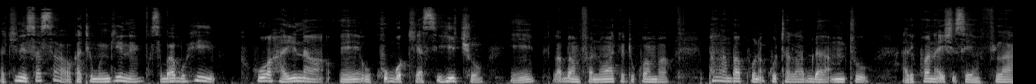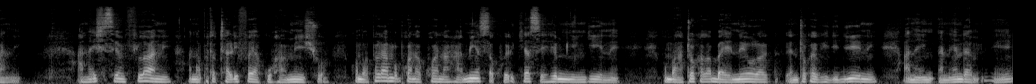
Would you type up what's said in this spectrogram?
Lakini sasa wakati mwingine kwa sababu hii huwa haina eh, ukubwa kiasi hicho eh, labda mfano wake tu kwamba pale ambapo unakuta labda mtu alikuwa anaishi sehemu fulani anaishi sehemu fulani anapata taarifa ya kuhamishwa. Kwamba pale ambapo anakuwa anahamia sasa kuelekea sehemu nyingine. Kwamba anatoka labda eneo la anatoka vijijini ana, anaenda eh,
